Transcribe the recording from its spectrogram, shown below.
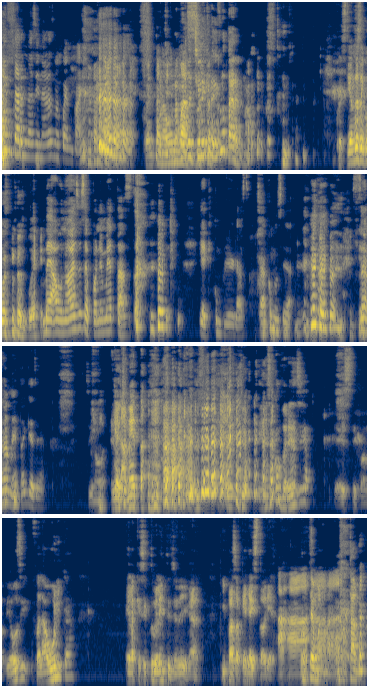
Internacionales no cuentan. Cuentan Porque yo aún me acuerdo más. en Chile que vi flotar, ¿no? Cuestión de segundos, fue. Vea, uno a veces se pone metas y hay que cumplirlas. Sea como sea. sea la meta que sea. Sí, no, de Que la meta. en esa conferencia, este, cuando UCI, fue la única en la que sí tuve la intención de llegar. Y pasó aquella historia. Ajá. Contémosla, ajá. Contámosla.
